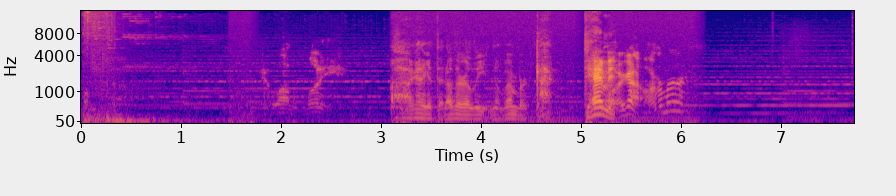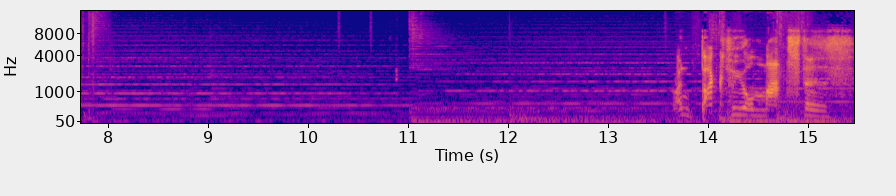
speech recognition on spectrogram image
Got a lot of money. Oh, I gotta get that other elite in November. God damn it. Oh, I got armor? Run back to your masters!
